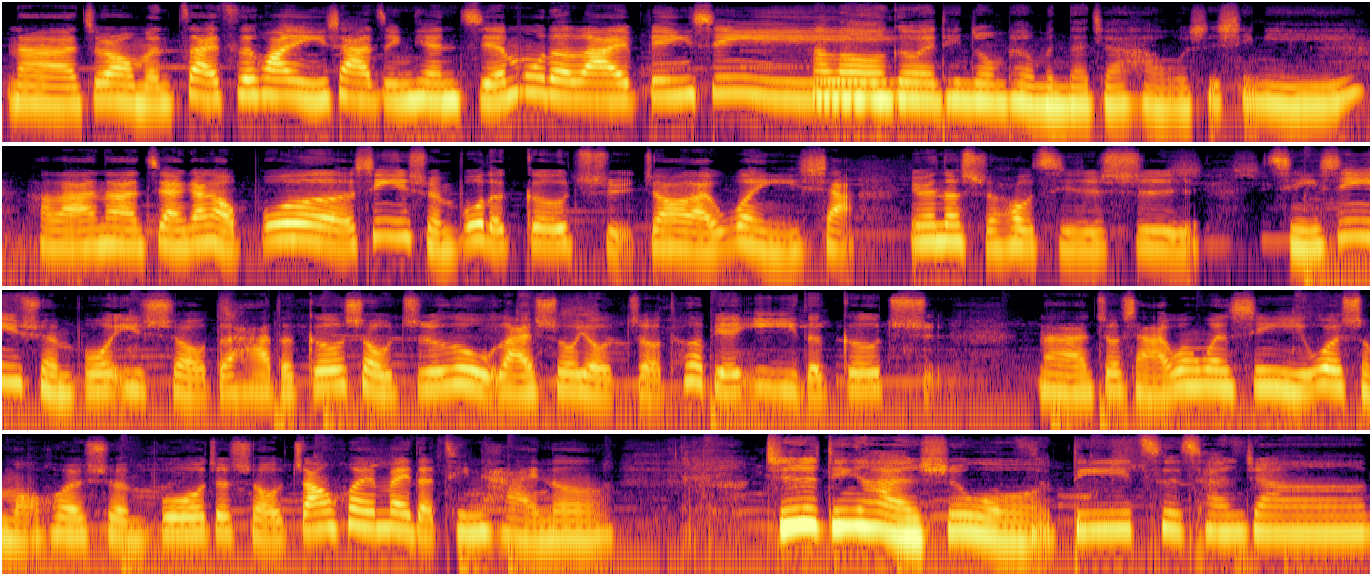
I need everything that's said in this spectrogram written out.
那就让我们再次欢迎一下今天节目的来宾心仪。Hello，各位听众朋友们，大家好，我是心仪。好啦，那既然刚好播了心仪选播的歌曲，就要来问一下，因为那时候其实是请心仪选播一首对她的歌手之路来说有着特别意义的歌曲。那就想来问问心仪，为什么会选播这首张惠妹的《听海》呢？其实《听海》是我第一次参加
